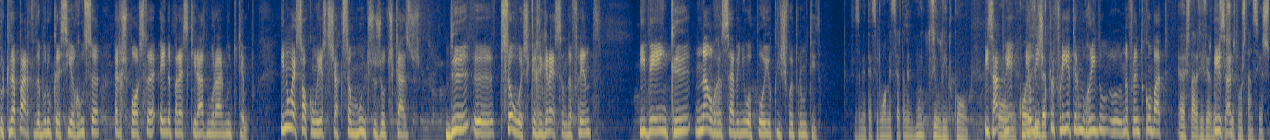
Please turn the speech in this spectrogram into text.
porque da parte da burocracia russa a resposta ainda parece que irá demorar muito tempo. E não é só com estes, já que são muitos os outros casos, de eh, pessoas que regressam da frente e veem que não recebem o apoio que lhes foi prometido. Precisamente, deve ser um homem certamente muito desiludido com, Exato, com, com ele diz que preferia ter morrido eh, na frente de combate. A estar a viver nestas Exato. circunstâncias.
